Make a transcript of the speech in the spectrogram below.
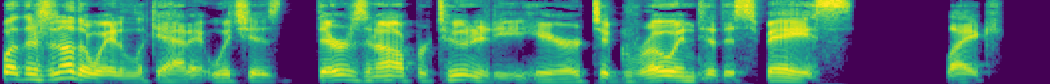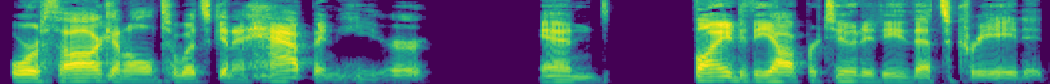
but there's another way to look at it, which is there's an opportunity here to grow into the space, like orthogonal to what's going to happen here and find the opportunity that's created.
